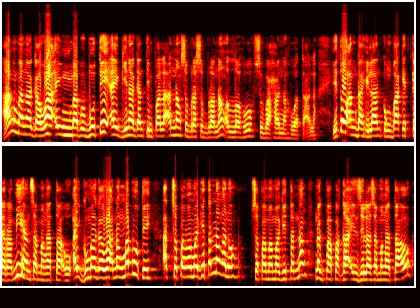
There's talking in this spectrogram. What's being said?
Ang mga gawaing mabubuti ay ginagantimpalaan ng sobra-sobra ng Allahu subhanahu wa ta'ala. Ito ang dahilan kung bakit karamihan sa mga tao ay gumagawa ng mabuti at sa pamamagitan ng ano? Sa pamamagitan ng nagpapakain sila sa mga tao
